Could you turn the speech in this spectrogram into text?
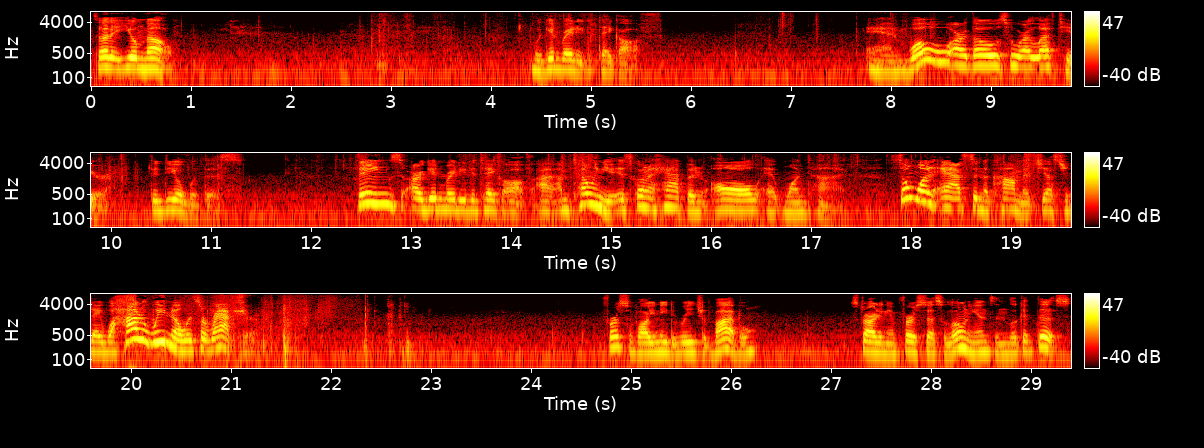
so that you'll know. We're getting ready to take off. And woe are those who are left here to deal with this things are getting ready to take off. I, am telling you, it's going to happen all at one time. Someone asked in the comments yesterday, well, how do we know it's a rapture? First of all, you need to read your Bible, starting in First Thessalonians, and look at this.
